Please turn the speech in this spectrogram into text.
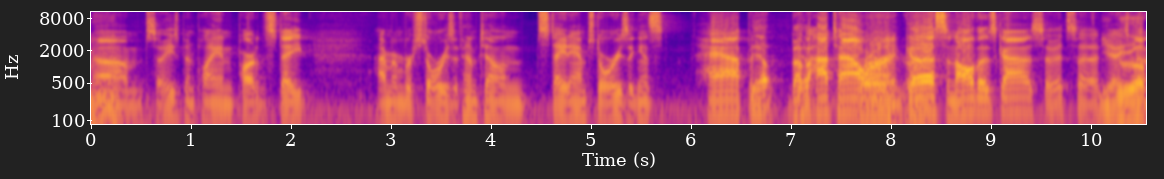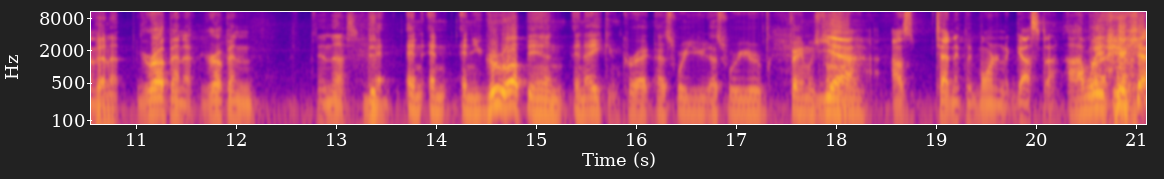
Um, so he's been playing part of the state. I remember stories of him telling state am stories against Hap and Yep, Bubba yep. Hightower Right, and right. Gus and all those guys. So it's uh, You yeah, he's grew up been- in it. Grew up in it. Grew up in in this. Did And and and you grew up in in Aiken, correct? That's where you. That's where your family's from. Yeah, I was technically born in Augusta. I'm but- with you.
